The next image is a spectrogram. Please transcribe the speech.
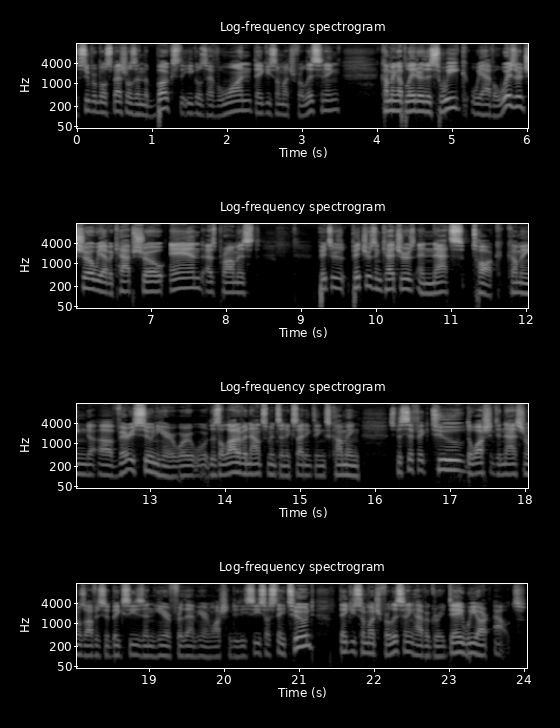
the Super Bowl specials in the books. The Eagles have won. Thank you so much for listening. Coming up later this week, we have a Wizard show, we have a Cap show, and as promised, pitchers, pitchers and catchers and Nats talk coming uh, very soon here. Where, there's a lot of announcements and exciting things coming specific to the Washington Nationals. Obviously, a big season here for them here in Washington D.C. So stay tuned. Thank you so much for listening. Have a great day. We are out.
